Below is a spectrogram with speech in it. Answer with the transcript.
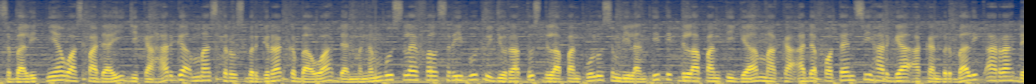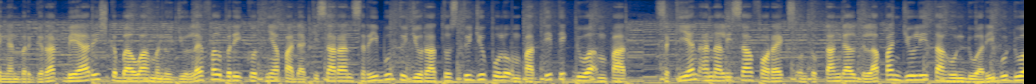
Sebaliknya waspadai jika harga emas terus bergerak ke bawah dan menembus level 1789.83 maka ada potensi harga akan berbalik arah dengan bergerak bearish ke bawah menuju level berikutnya pada kisaran 1774.24. Sekian analisa forex untuk tanggal 8 Juli tahun 2021.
